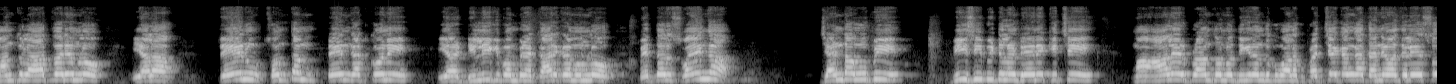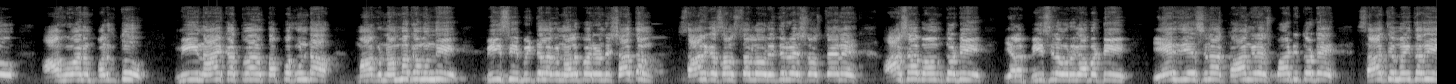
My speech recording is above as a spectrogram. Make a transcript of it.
మంత్రుల ఆధ్వర్యంలో ఇలా ట్రైను సొంతం ట్రైన్ కట్టుకొని ఇలా ఢిల్లీకి పంపిన కార్యక్రమంలో పెద్దలు స్వయంగా జెండా ఊపి బీసీ బిడ్డలను ట్రైన్ మా ఆలేరు ప్రాంతంలో దిగినందుకు వాళ్ళకు ప్రత్యేకంగా ధన్యవాదాలు తెలియస్తూ ఆహ్వానం పలుకుతూ మీ నాయకత్వాన్ని తప్పకుండా మాకు నమ్మకం ఉంది. బీసీ బిడ్డలకు నలభై రెండు శాతం స్థానిక సంస్థల్లో రిజర్వేషన్ వస్తాయనే ఆశాభావంతో ఇలా బీసీలు ఎవరు కాబట్టి ఏది చేసినా కాంగ్రెస్ పార్టీతోటే సాధ్యమవుతుంది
